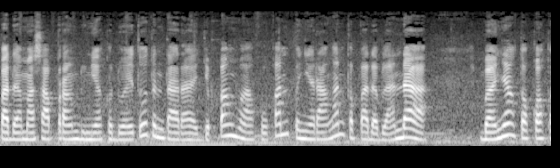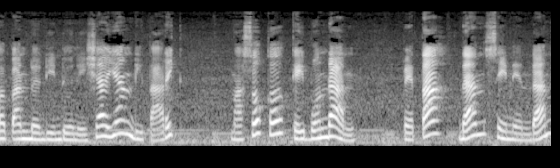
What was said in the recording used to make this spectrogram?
Pada masa Perang Dunia Kedua itu tentara Jepang melakukan penyerangan kepada Belanda banyak tokoh kepandan di Indonesia yang ditarik masuk ke Keibondan, Peta, dan Sinendan,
